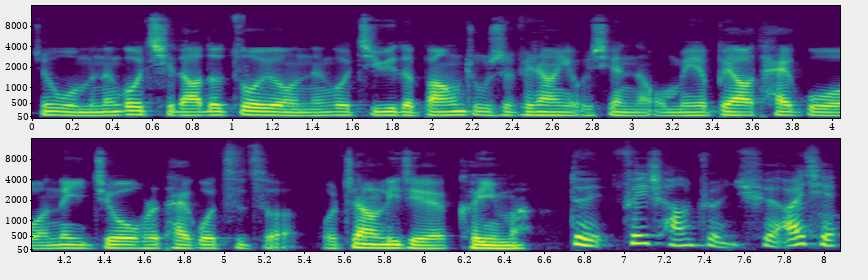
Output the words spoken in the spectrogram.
就我们能够起到的作用，能够给予的帮助是非常有限的。我们也不要太过内疚或者太过自责。我这样理解可以吗？对，非常准确。而且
